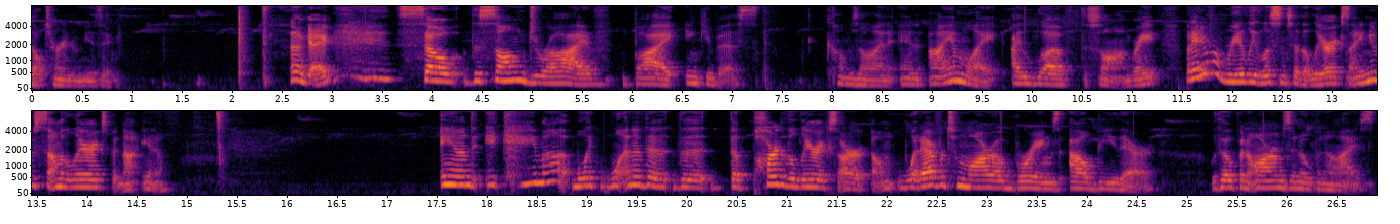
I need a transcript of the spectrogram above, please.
alternative music. okay. So the song Drive by Incubus comes on and I am like I love the song, right? But I never really listened to the lyrics. I knew some of the lyrics, but not, you know. And it came up like one of the the the part of the lyrics are um, whatever tomorrow brings, I'll be there with open arms and open eyes.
